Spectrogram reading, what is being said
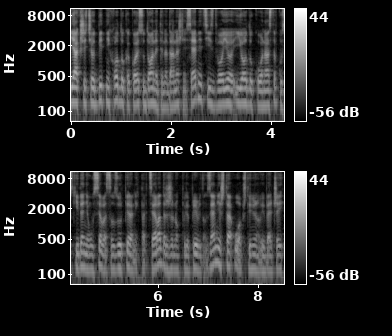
Jakšić je od bitnih odluka koje su donete na današnjoj sednici izdvojio i odluku o nastavku skidanja useva sa uzurpiranih parcela državnog poljoprivrednog zemljišta u opštini Novi Bečej.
